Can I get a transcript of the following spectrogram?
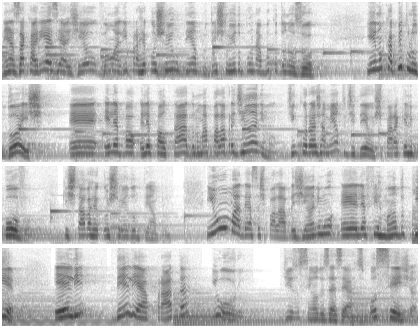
Né? Zacarias e Ageu vão ali para reconstruir um templo destruído por Nabucodonosor. E aí no capítulo 2, é, ele, é, ele é pautado numa palavra de ânimo, de encorajamento de Deus para aquele povo que estava reconstruindo um templo. E uma dessas palavras de ânimo é ele afirmando que ele dele é a prata e o ouro, diz o Senhor dos Exércitos. Ou seja,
